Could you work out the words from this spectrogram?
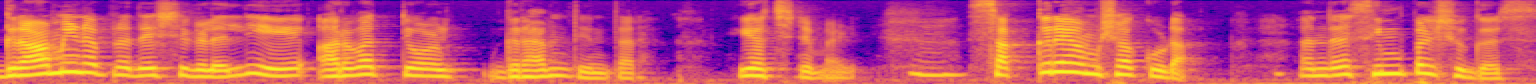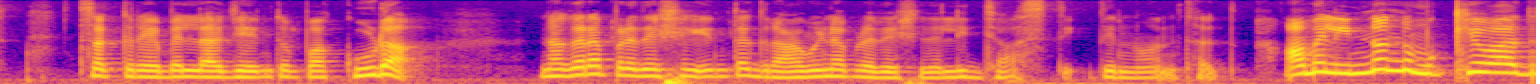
ಗ್ರಾಮೀಣ ಪ್ರದೇಶಗಳಲ್ಲಿ ಅರವತ್ತೇಳು ಗ್ರಾಮ್ ತಿಂತಾರೆ. ಯೋಚನೆ ಮಾಡಿ. ಸಕ್ಕರೆ ಅಂಶ ಕೂಡ. ಅಂದರೆ ಸಿಂಪಲ್ ಶುಗರ್ಸ್ ಸಕ್ಕರೆ, ಬೆಲ್ಲ, ಜೇನುತುಪ್ಪ ಕೂಡ ನಗರ ಪ್ರದೇಶಕ್ಕಿಂತ ಗ್ರಾಮೀಣ ಪ್ರದೇಶದಲ್ಲಿ ಜಾಸ್ತಿ ತಿನ್ನುವಂಥದ್ದು. ಆಮೇಲೆ ಇನ್ನೊಂದು ಮುಖ್ಯವಾದ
